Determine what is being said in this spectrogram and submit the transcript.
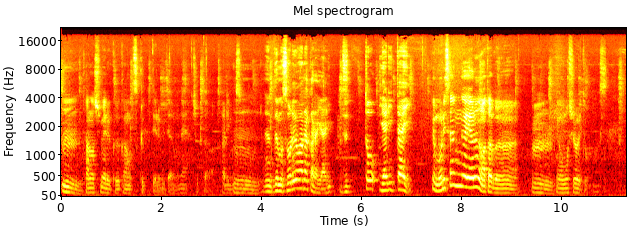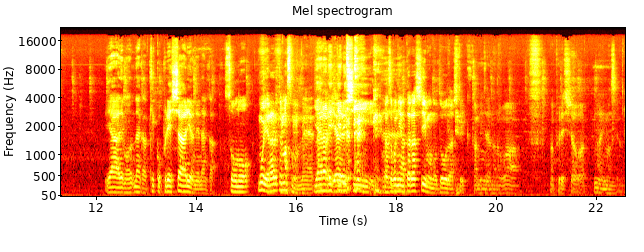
うな、うん。楽しめる空間を作ってるみたいなのもねちょっとありますよね、うん、でもそれはだからやりずっとやりたい、でも森さんがやるのは多分うん、面白いと思いますいやーでもなんか結構プレッシャーあるよねなんか。そのもうやられてますもんね。やられてるし。あそこに新しいものをどう出していくかみたいなのは、まあ、プレッシャーはありますよね、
